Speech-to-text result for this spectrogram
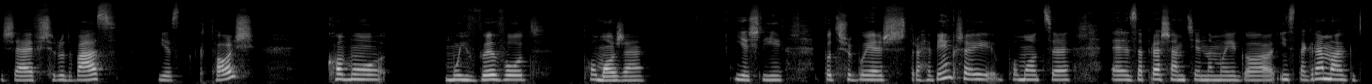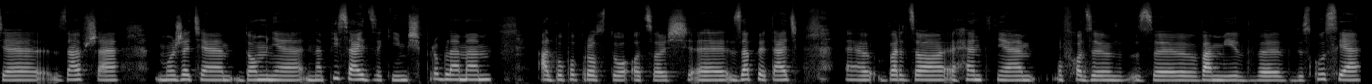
że wśród Was jest ktoś, komu mój wywód pomoże jeśli potrzebujesz trochę większej pomocy, e, zapraszam Cię na mojego Instagrama, gdzie zawsze możecie do mnie napisać z jakimś problemem albo po prostu o coś e, zapytać. E, bardzo chętnie wchodzę z Wami w, w dyskusję,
